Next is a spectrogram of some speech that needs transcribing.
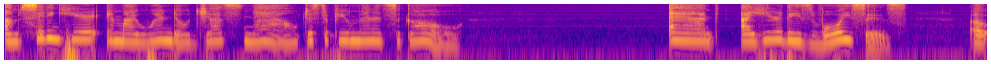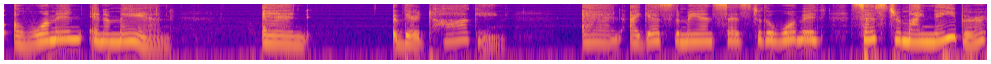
I'm sitting here in my window just now, just a few minutes ago. And I hear these voices a, a woman and a man. And they're talking. And I guess the man says to the woman, says to my neighbor,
